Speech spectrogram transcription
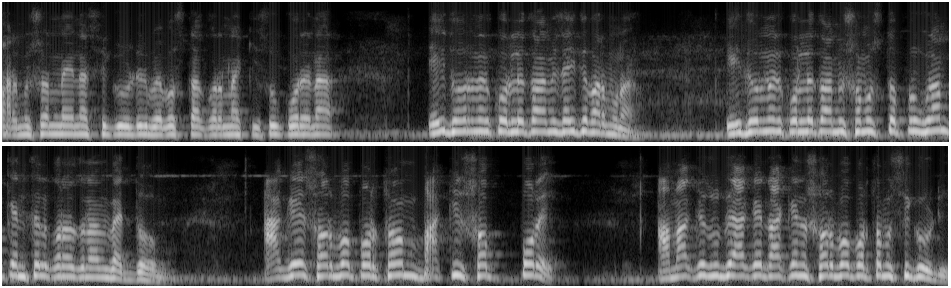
পারমিশন নেয় না সিকিউরিটির ব্যবস্থা করে না, কিছু করে না। এই ধরনের করলে তো আমি যাইতে পারব না। এই ধরনের করলে তো আমি সমস্ত প্রোগ্রাম ক্যান্সেল করার জন্য আমি বাধ্য হব। আগে সর্বপ্রথম বাকি সব পরে আমাকে যদি আগে ডাকেন সর্বপ্রথম সিকিউরিটি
